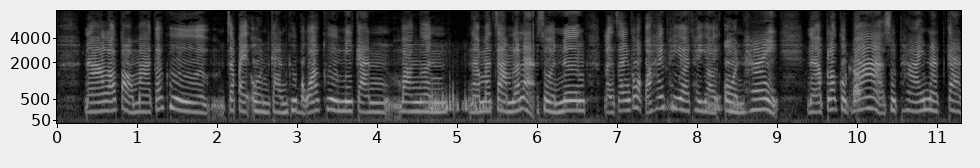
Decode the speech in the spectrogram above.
ำนะ แล้วต่อมาก็คือจะไปโอนกัน คือบอกว่าคือมีการวางเงิน นะมาจำแล้วแหละ ส่วนหนึ่งหลังจากนั้นก็บอกว่าให้ทยอยทยอยโอนให้นะปรากฏว่าสุดท้ายนัดกัน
